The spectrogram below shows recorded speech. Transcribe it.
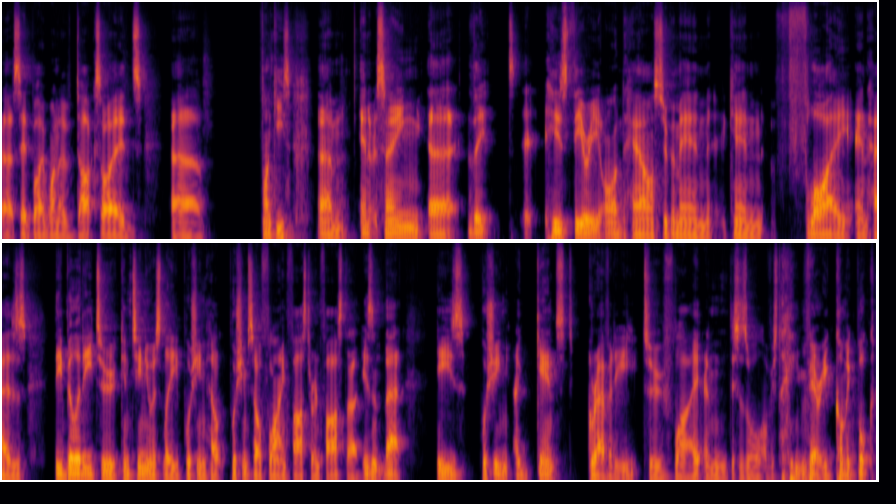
uh, said by one of Darkseid's uh, flunkies, um, and it was saying uh, the his theory on how Superman can fly and has the ability to continuously push him help push himself flying faster and faster isn't that. He's pushing against gravity to fly and this is all obviously very comic book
